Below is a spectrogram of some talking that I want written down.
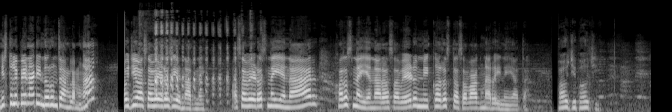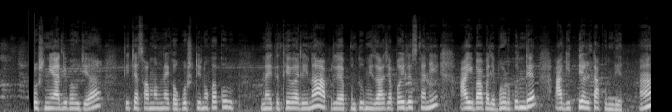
मीच तुला पेनाटी धरून चांगला मग हा. भाऊजी असा वेळच येणार नाही. असा वेळच नाही येणार खरंच नाही येणार असा वेळ. मी खरंच तसा वागणारही नाही आता. भाऊजी भाऊजी. रोशनी आली भाऊजी हा. तिच्या समोर नाही का गोष्टी नका करू. नाही तर ठेवायली ना आपले आपण तुम्ही जायच्या पहिलेच का नाही आई बाबाला भडकून दे आगीत तेल टाकून देल हा.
